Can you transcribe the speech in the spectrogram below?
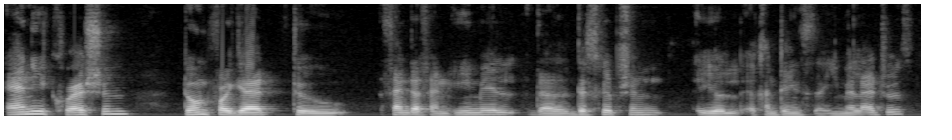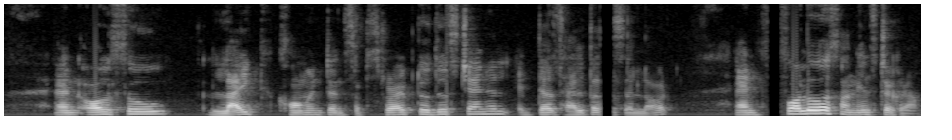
any question don't forget to send us an email. The description you'll contains the email address. And also like comment and subscribe to this channel. It does help us a lot and follow us on instagram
